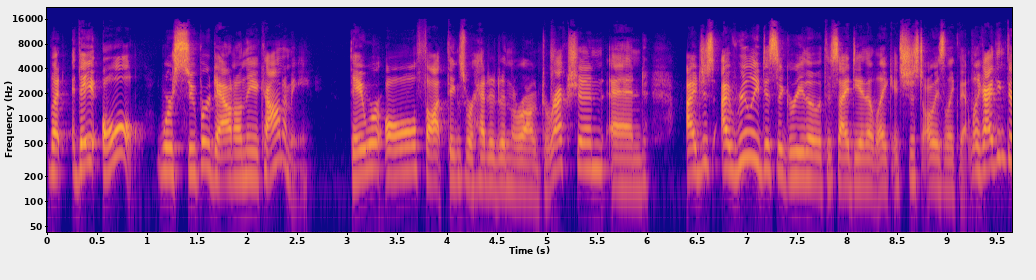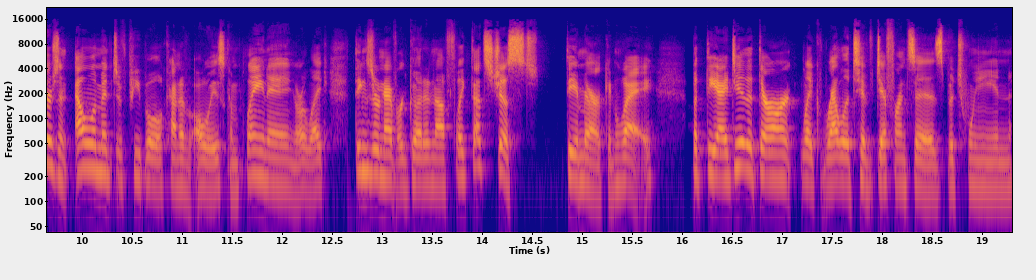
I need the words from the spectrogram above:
but they all were super down on the economy. They were all thought things were headed in the wrong direction. And I just, I really disagree though with this idea that like it's just always like that. Like, I think there's an element of people kind of always complaining or like things are never good enough. Like, that's just the American way. But the idea that there aren't like relative differences between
